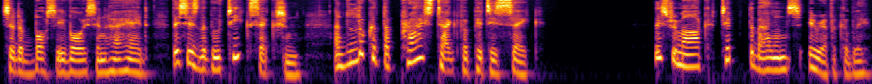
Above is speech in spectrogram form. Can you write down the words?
said a bossy voice in her head. This is the boutique section, and look at the price tag for pity's sake. This remark tipped the balance irrevocably.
